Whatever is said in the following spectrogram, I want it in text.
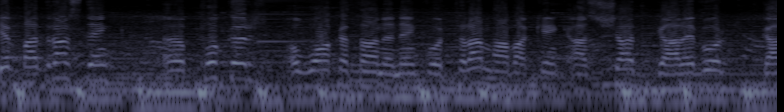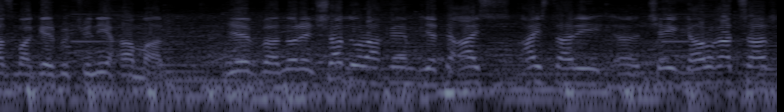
եւ պատրաստ ենք փոքր walkathon ենք, որ տրամ հավաքենք աս շատ կարևոր գազագերբությունի համար։ Եվ նորեն շատ ուրախ եմ, եթե այս այս տարի չէի կարողացար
